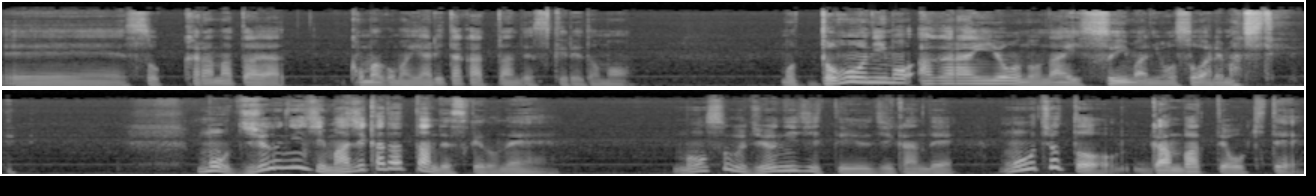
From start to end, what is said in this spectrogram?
えー、そっからまたこまごまやりたかったんですけれどももうどうにも上がらんようのない睡魔に襲われまして。もう12時間近だったんですけどね。もうすぐ12時っていう時間でもうちょっと頑張って起きて、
